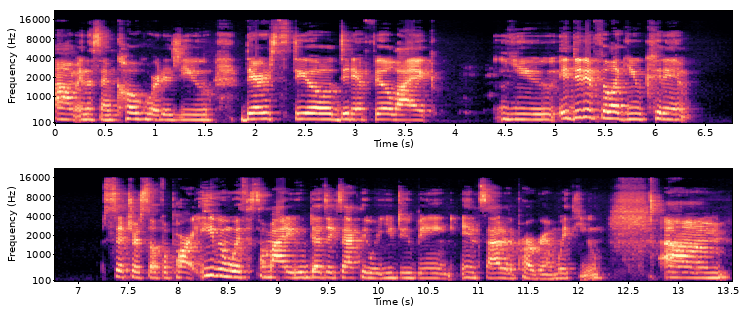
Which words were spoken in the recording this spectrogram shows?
um, in the same cohort as you, there still didn't feel like you, it didn't feel like you couldn't set yourself apart, even with somebody who does exactly what you do being inside of the program with you. Um,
